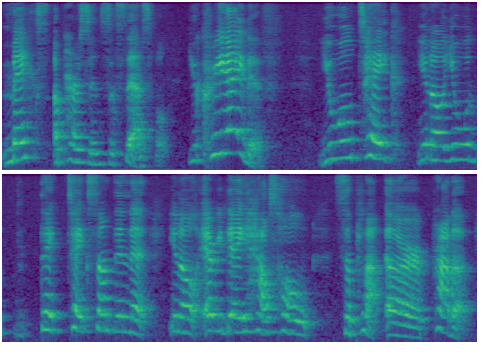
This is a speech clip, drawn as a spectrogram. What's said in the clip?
makes a person successful. You're creative. You will take, you know, you will take, take something that, you know, everyday household supply or product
